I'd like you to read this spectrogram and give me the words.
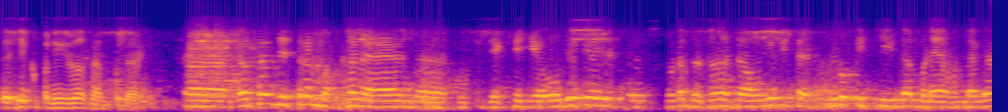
ਤੇ ਇੱਕ ਪਨੀਰ ਦਾ ਸੈਂਪਲ ਹੈ ਡਾਕਟਰ ਸਾਹਿਬ ਜਿਸ ਤਰ੍ਹਾਂ ਮੱਖਣ ਹੈ ਅਹ, ਤੁਸੀਂ ਦੇਖੇ ਜੀ ਉਹਦੇ ਤੇ ਥੋੜਾ ਦੱਸਣਾ ਚਾਹੋਗੇ ਵੀ ਸੈਕਟਰ ਕਿਸ ਚੀਜ਼ ਦਾ ਬਣਿਆ ਹੁੰਦਾ ਹੈਗਾ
